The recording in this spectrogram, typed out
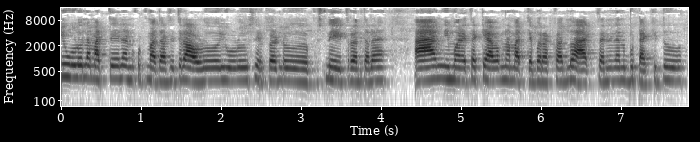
ಇವಳು ನಮ್ಮ ಅತ್ತೆ ನನ್ನ ಕುಟ್ಟು ಮಾತಾಡ್ತಿದ್ರು, ಅವಳು, ಇವಳು ಸೇರ್ಕೊಂಡು ಸ್ನೇಹಿತರು ಅಂತಲ್ಲ ಆ, ನಿಮ್ಮ ಮನೆ ತಕ್ಕ ಯಾವಾಗ ನಮ್ಮ ಅತ್ತೆ ಬರೋಕ್ಕಾದ್ಲು ಆಗ್ತಾನೆ ನಾನು ಬಿಟ್ಟಾಕಿದ್ದು.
